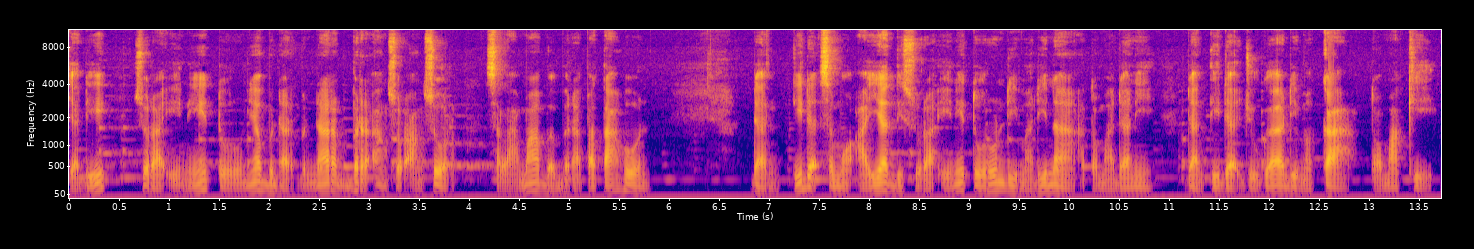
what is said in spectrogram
Jadi surah ini turunnya benar-benar berangsur-angsur selama beberapa tahun. Dan tidak semua ayat di surah ini turun di Madinah atau Madani, dan tidak juga di Mekah atau Maki.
